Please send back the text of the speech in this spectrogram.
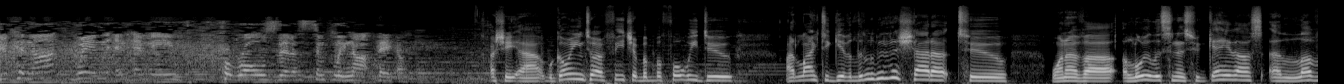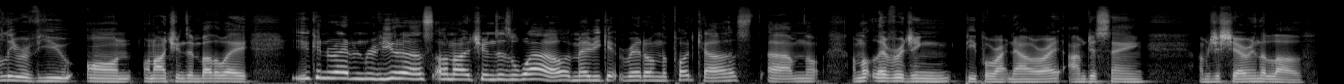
You cannot win an Emmy for roles that are simply not there. Actually, uh, we're going into our feature, but before we do, I'd like to give a little bit of a shout out to one of our loyal listeners who gave us a lovely review on, on iTunes. And by the way, you can rate and review us on iTunes as well, and maybe get read on the podcast. Uh, I'm not I'm not leveraging people right now. All right, I'm just saying, I'm just sharing the love,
